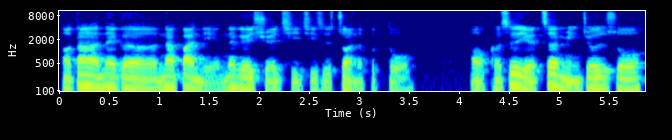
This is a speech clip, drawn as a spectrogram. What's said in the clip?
哦，当然那个那半年那个学期其实赚的不多。哦，可是也证明就是说。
